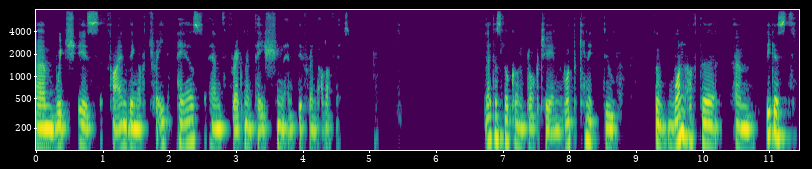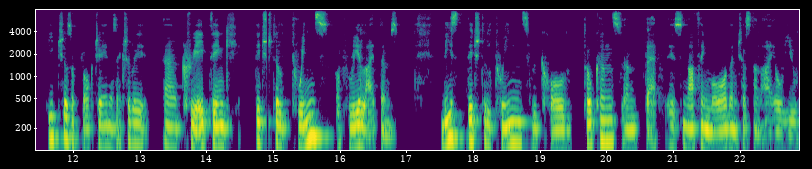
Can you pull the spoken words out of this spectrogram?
um, which is finding of trade pairs and fragmentation and different other things? Let us look on blockchain. What can it do? So one of the um, biggest features of blockchain is actually uh, creating digital twins of real items. These digital twins we call tokens, and that is nothing more than just an IOU.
